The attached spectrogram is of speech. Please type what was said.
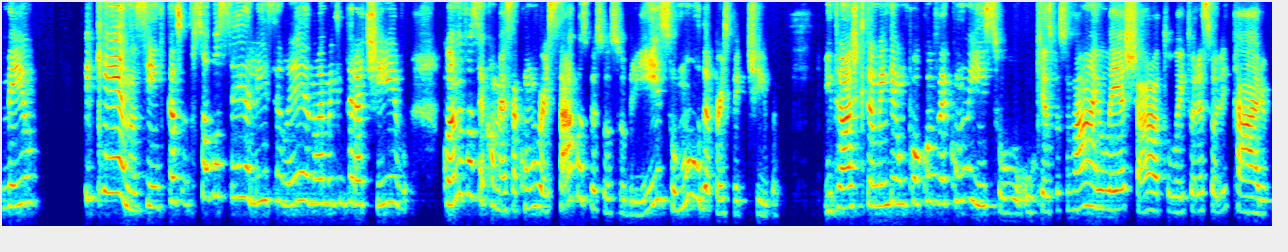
meio pequeno, assim, fica só você ali, você lê, não é muito interativo. Quando você começa a conversar com as pessoas sobre isso, muda a perspectiva. Então, acho que também tem um pouco a ver com isso, o, que as pessoas, ah, eu leio é chato, o leitor é solitário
